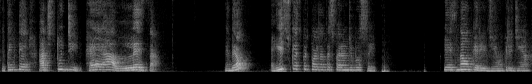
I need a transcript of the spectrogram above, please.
Você tem que ter atitude de realeza. Entendeu? É isso que a espiritualidade está esperando de você. Porque não, queridinho, queridinha,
